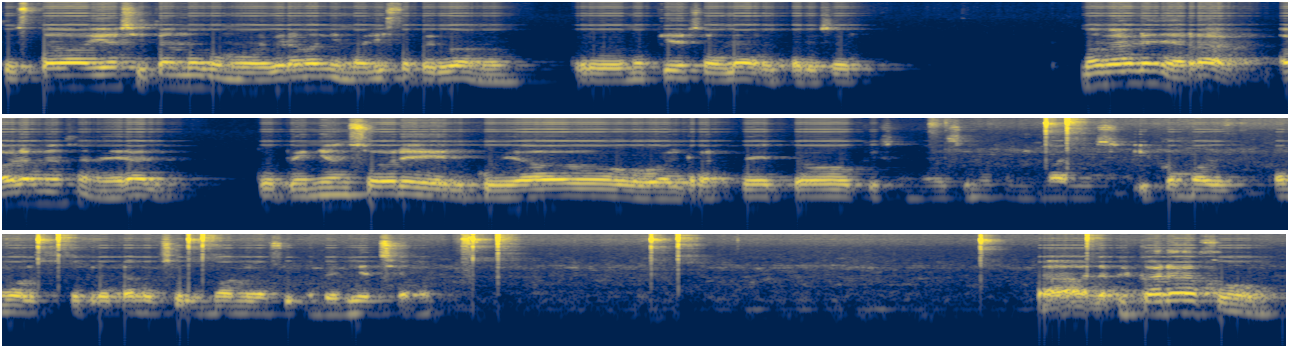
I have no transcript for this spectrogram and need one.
Te estaba ya citando como el gran animalista peruano, pero no quieres hablar, al parecer. No me hables de rap, háblame en general. Tu opinión sobre el cuidado o el respeto que se merecen los animales y cómo, cómo se está tratando el ser a su conveniencia, ¿no? Ah, la carajo.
